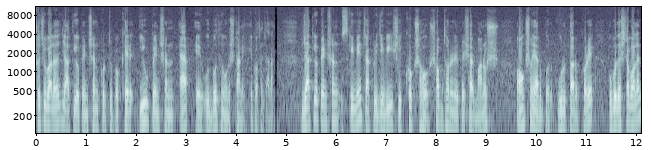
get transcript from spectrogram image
সচিবালয়ে জাতীয় পেনশন কর্তৃপক্ষের ইউ পেনশন অ্যাপ এর উদ্বোধনী অনুষ্ঠানে একথা জানান। জাতীয় পেনশন স্কিমে চাকরিজীবী, শিক্ষক সহ সব ধরনের পেশার মানুষ অংশ নেওয়ার উপর গুরুত্ব আরোপ করে। উপদেষ্টা বলেন,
